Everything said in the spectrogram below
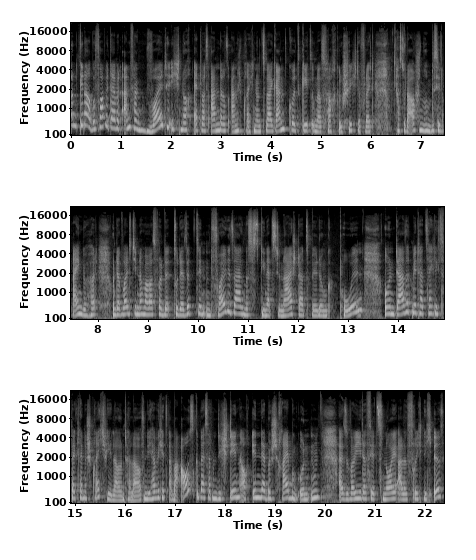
Und genau, bevor wir damit anfangen, wollte ich noch etwas anderes ansprechen. Und zwar ganz kurz geht es um das Fach Geschichte. Vielleicht hast du da auch schon so ein bisschen reingehört. Und da wollte ich dir noch mal was zu der 17. Folge sagen. Das ist die Nationalstaatsbildung Polen. Und da sind mir tatsächlich zwei kleine Sprechfehler unterlaufen. Die habe ich jetzt aber ausgebessert und die stehen auch in der Beschreibung unten. Also wie das jetzt neu alles richtig ist.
